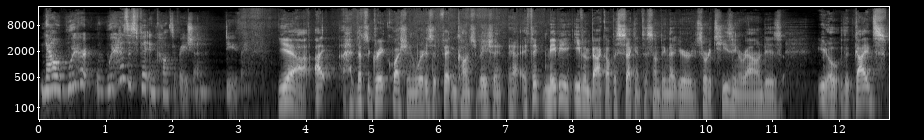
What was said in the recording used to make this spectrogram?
Now, where where does this fit in conservation? Do you think? Yeah, I that's a great question. Where does it fit in conservation? And I think maybe even back up a second to something that you're sort of teasing around is, you know, the guides.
